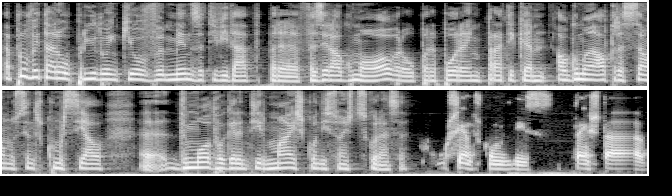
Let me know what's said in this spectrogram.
aproveitaram o período em que houve menos atividade para fazer alguma obra ou para pôr em prática alguma alteração no centro comercial de modo a garantir mais condições de segurança? O centro, como disse, tem estado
